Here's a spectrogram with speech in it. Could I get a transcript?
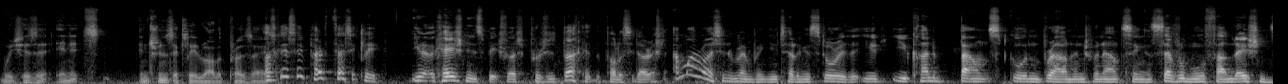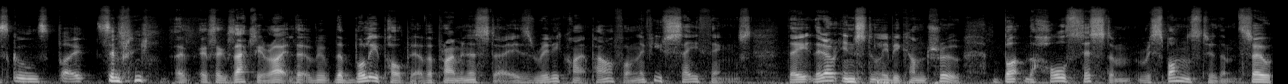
which is in its intrinsically rather prosaic. I was going to say, parenthetically, you know, occasionally the speechwriter pushes back at the policy direction. Am I right in remembering you telling a story that you you kind of bounced Gordon Brown into announcing several more foundation schools by simply? It's exactly right. The, the bully pulpit of a prime minister is really quite powerful, and if you say things they, they don't instantly become true, but the whole system responds to them. So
